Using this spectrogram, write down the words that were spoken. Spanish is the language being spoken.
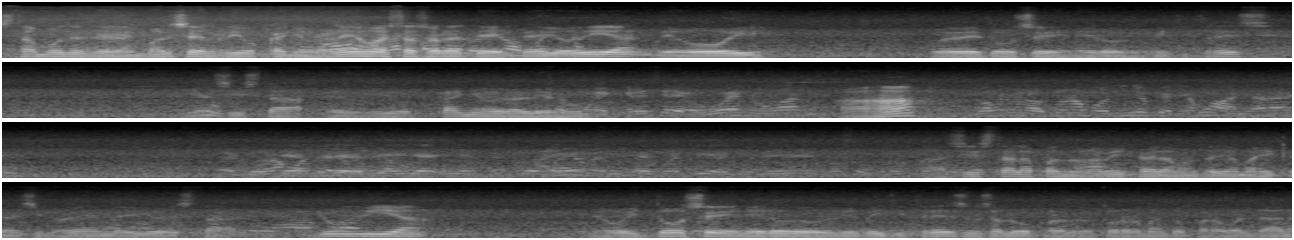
Estamos desde el embalse del río Cañoralejo a estas horas del mediodía de hoy, jueves 12 de enero de 2023. Y así está el río Cañoralejo. Ajá. Así está la panorámica de la montaña mágica de Siloé en medio de esta lluvia de hoy 12 de enero de 2023. Un saludo para el doctor Armando Paravaldana.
